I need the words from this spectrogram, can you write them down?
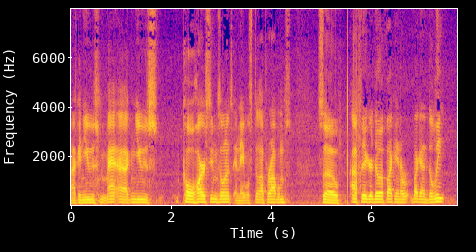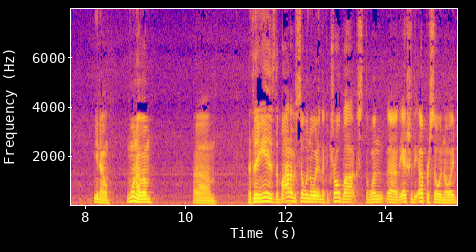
I can use I can use Cole Hardesty solenoids, and they will still have problems. So I figured though, if I can if I can delete, you know, one of them, um, The thing is, the bottom solenoid in the control box, the one, uh, the actually the upper solenoid,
